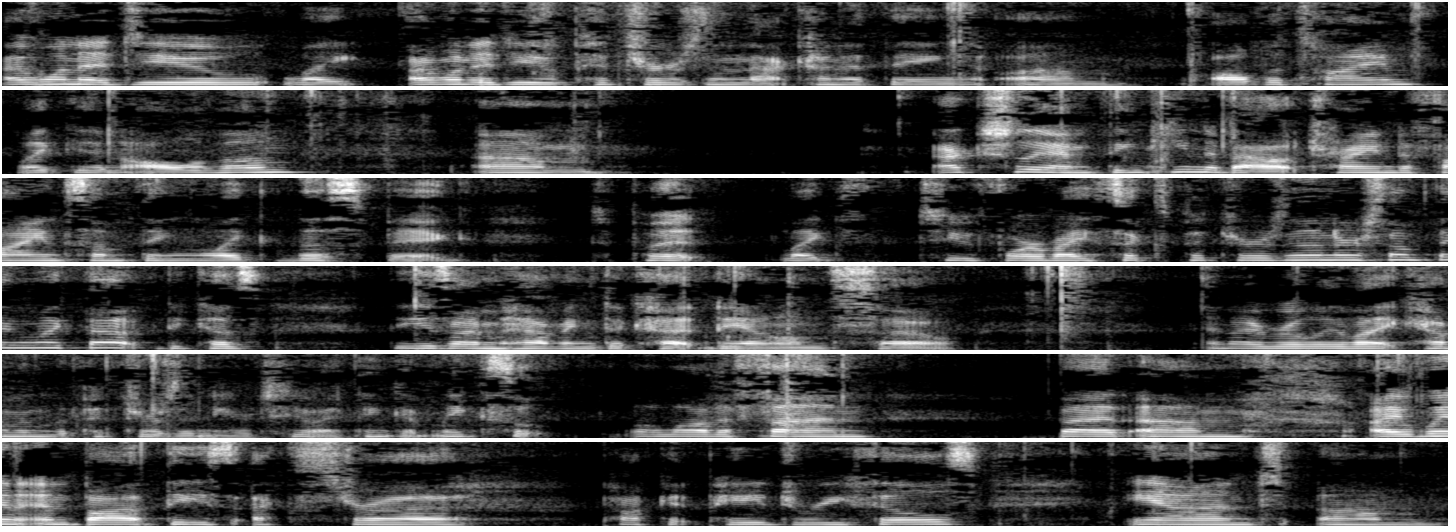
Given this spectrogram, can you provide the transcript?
I want to do like I want to do pictures and that kind of thing um, all the time, like in all of them. Um, actually I'm thinking about trying to find something like this big to put like two four by six pictures in or something like that because these I'm having to cut down so and I really like having the pictures in here too I think it makes a lot of fun but um, I went and bought these extra pocket page refills and um,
